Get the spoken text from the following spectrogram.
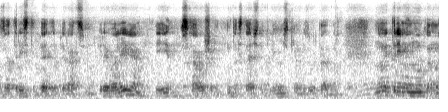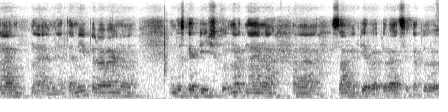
за 305 операций мы перевалили и с хорошим достаточно клиническим результатом. Ну и 3 минуты на, на миотомию пероральную эндоскопическую. Но это, наверное, а, самая первая операция, которая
